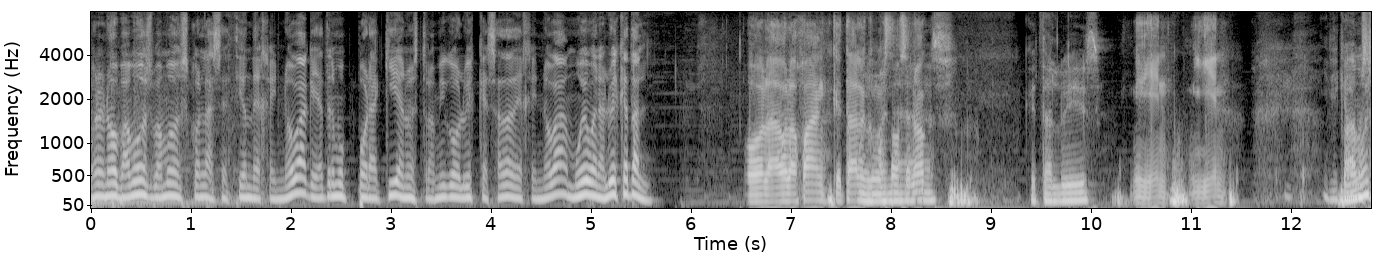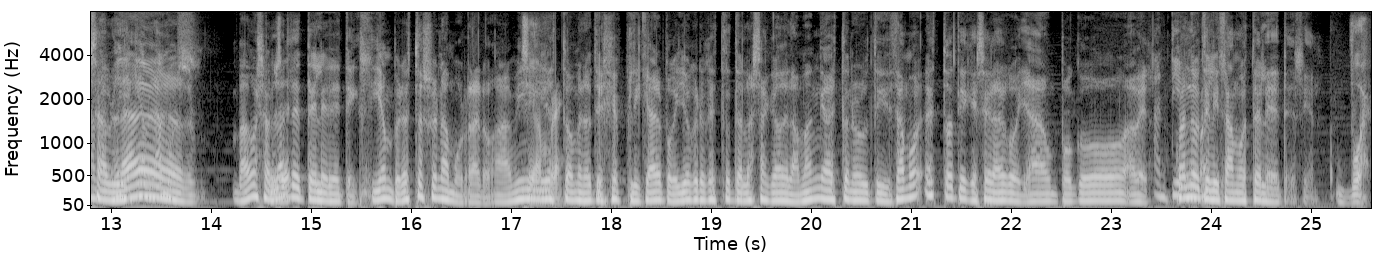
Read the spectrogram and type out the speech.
Bueno, no, vamos, vamos con la sección de Heinova, que ya tenemos por aquí a nuestro amigo Luis Quesada de Heinova. Muy buenas, Luis, ¿qué tal? Hola, hola Juan, ¿qué tal? Muy ¿Cómo estamos, buenas. Enoch? ¿Qué tal, Luis? Muy bien, muy bien. ¿Y de qué Vamos a ¿De qué hablar, vamos a hablar de teledetección, pero esto suena muy raro. A mí Sí, esto me lo tienes que explicar porque yo creo que esto te lo has sacado de la manga, esto no lo utilizamos, esto tiene que ser algo ya un poco... A ver, Antiguo, ¿cuándo ¿eh? utilizamos teledetección? Bueno,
